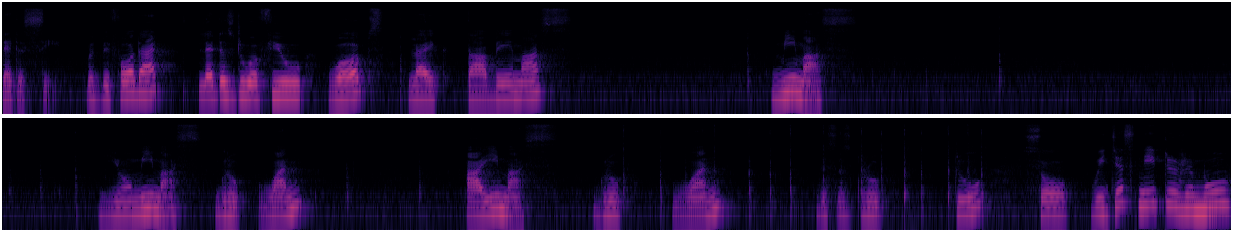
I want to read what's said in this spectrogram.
Let us see. But before that, let us do a few verbs like tabemas, mimas, yomimas, group 1, aimas, group 1, this is group 2. So, we just need to remove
